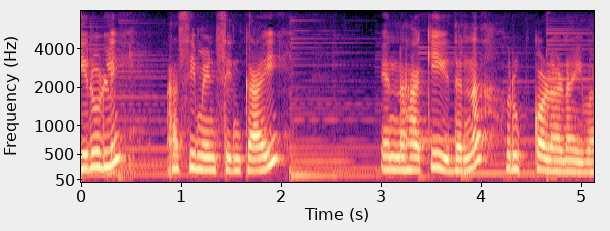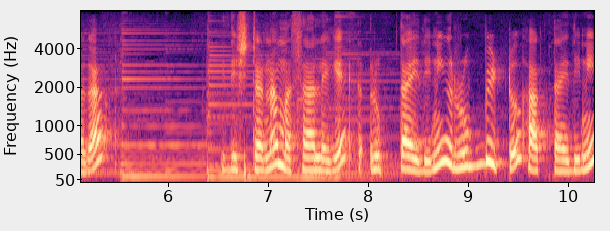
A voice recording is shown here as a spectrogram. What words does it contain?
ಈರುಳ್ಳಿ, ಹಸಿಮೆಣಸಿನ್ಕಾಯಿ ಯನ್ನು ಹಾಕಿ ಇದನ್ನು ರುಬ್ಕೊಳ್ಳೋಣ ಇವಾಗ. ಇದಿಷ್ಟನ್ನು ಮಸಾಲೆಗೆ ರುಬ್ತಾ ಇದ್ದೀನಿ. ರುಬ್ಬಿಟ್ಟು ಹಾಕ್ತಾ ಇದ್ದೀನಿ.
